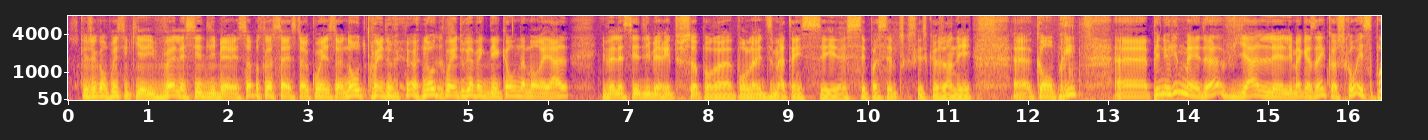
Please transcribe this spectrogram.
Ce que j'ai compris, c'est qu'ils veulent essayer de libérer ça, parce que là, c'est un, autre coin de rue, un autre coin de rue avec des cônes à Montréal. Ils veulent essayer de libérer tout ça pour, euh, pour lundi matin, si c'est si c'est possible. C'est ce que j'en ai euh, compris. Euh, pénurie de main-d'œuvre via le- les magasins Costco. Et c'est pas.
